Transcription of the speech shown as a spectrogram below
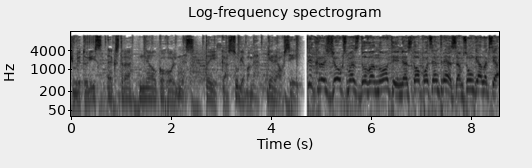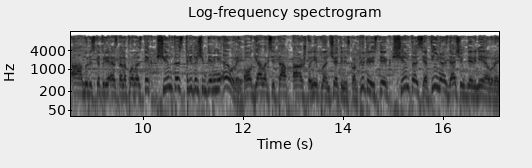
Šviturys ekstra nealkoholinis. Tai, ką sugebame geriausiai. Tikras džiaugsmas dovanoti, nes topo centre Samsung Galaxy A04S telefonas tik 139 eurai, o Galaxy Tab A8 planšetinis kompiuteris tik 179 eurai.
